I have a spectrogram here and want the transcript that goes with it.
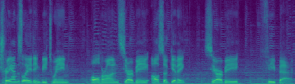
Translating between Olharan and CRB, also giving CRB feedback.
